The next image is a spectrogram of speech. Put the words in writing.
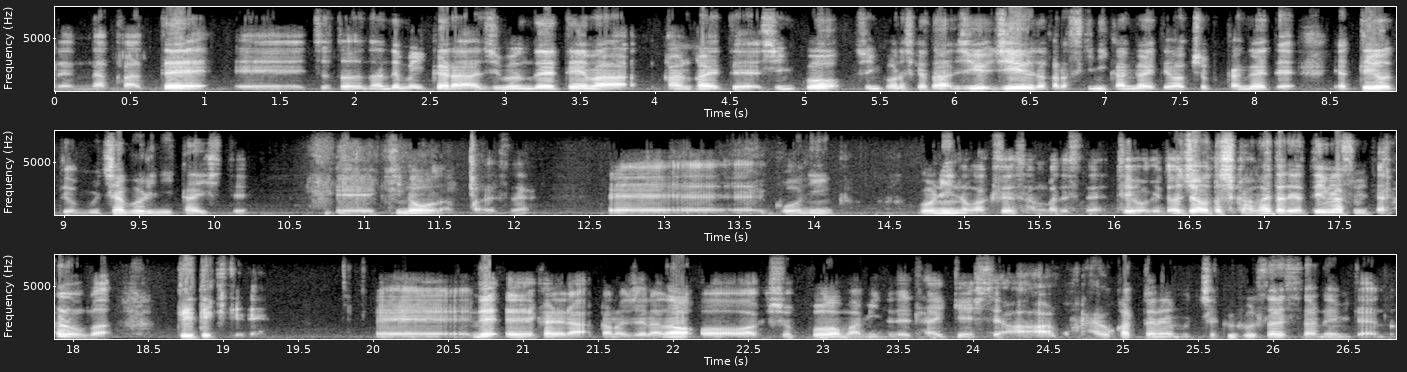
れの中で、えー、ちょっと何でもいいから自分でテーマ考えて、進行進行の仕方自由自由だから好きに考えて、ワークショップ考えてやってよっていう無茶ぶりに対して、えー、昨日なんかですね、えー、5人か。5人の学生さんがですね、手を挙げて、じゃあ私考えたらやってみますみたいなのが出てきてね。えー、で、えー、彼ら、彼女らのワークショップを、まあ、みんなで体験して、ああ、これはよかったね、むっちゃ工夫されてたね、みたいな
